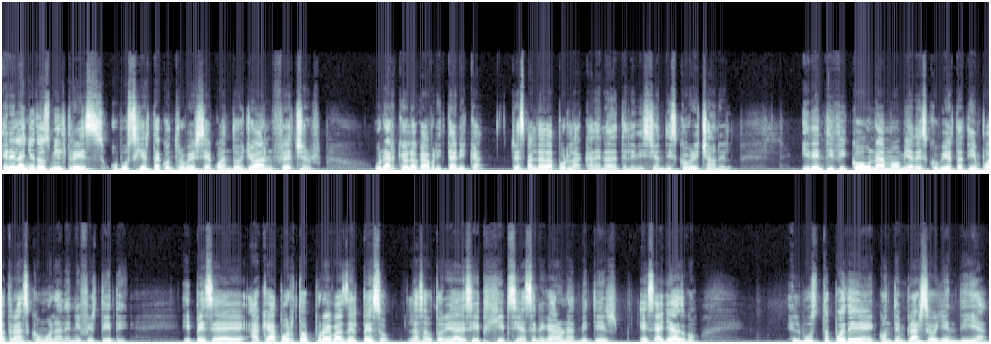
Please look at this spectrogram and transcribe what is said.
En el año 2003 hubo cierta controversia cuando Joan Fletcher, una arqueóloga británica respaldada por la cadena de televisión Discovery Channel, identificó una momia descubierta tiempo atrás como la de Nefertiti, y pese a que aportó pruebas del peso, las autoridades egipcias se negaron a admitir ese hallazgo. El busto puede contemplarse hoy en día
